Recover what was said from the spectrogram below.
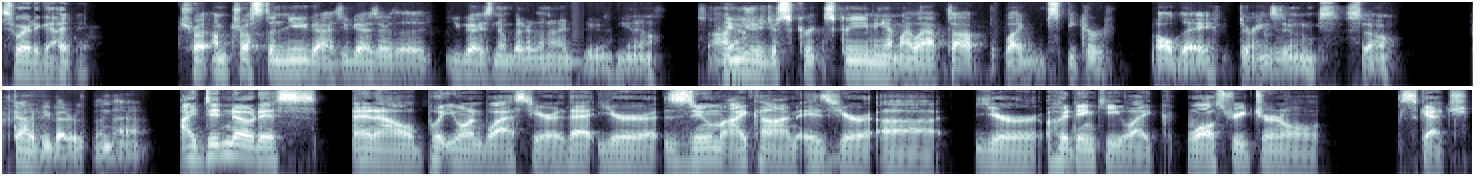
Swear to God. I- Tr- I'm trusting you guys. You guys are the you guys know better than I do. You know, so I'm Yeah. usually just scre- screaming at my laptop like speaker all day during Zooms. So it's got to be better than that. I did notice, and I'll put you on blast here, that your Zoom icon is your uh your Hodinkee like Wall Street Journal sketch.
